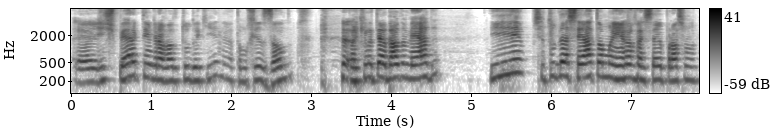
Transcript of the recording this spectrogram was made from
É, a gente espera que tenha gravado tudo aqui, né? Estamos rezando para que não tenha dado merda. E se tudo der certo, amanhã vai sair o próximo.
